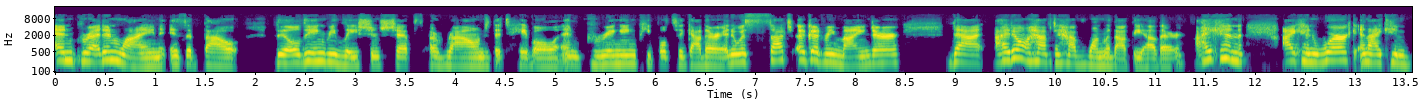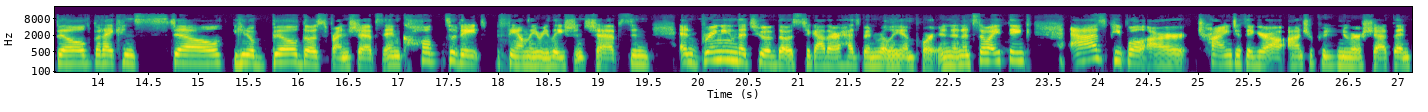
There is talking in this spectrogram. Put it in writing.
And bread and wine is about building relationships around the table and bringing people together. And it was such a good reminder that I don't have to have one without the other. I can I can work and I can build, but I can still, you know, build those friendships and cultivate family relationships and and bringing the two of those together has been really important. And, and so I think as people are trying to figure out entrepreneurship and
